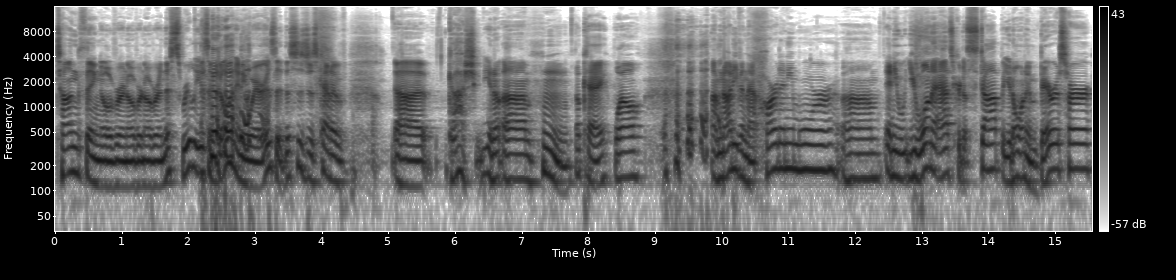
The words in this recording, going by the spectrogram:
tongue thing over and over and over and this really isn't going anywhere is it this is just kind of uh, gosh, you know, um, hmm, okay, well, I'm not even that hard anymore. Um, and you you want to ask her to stop, but you don't want to embarrass her,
